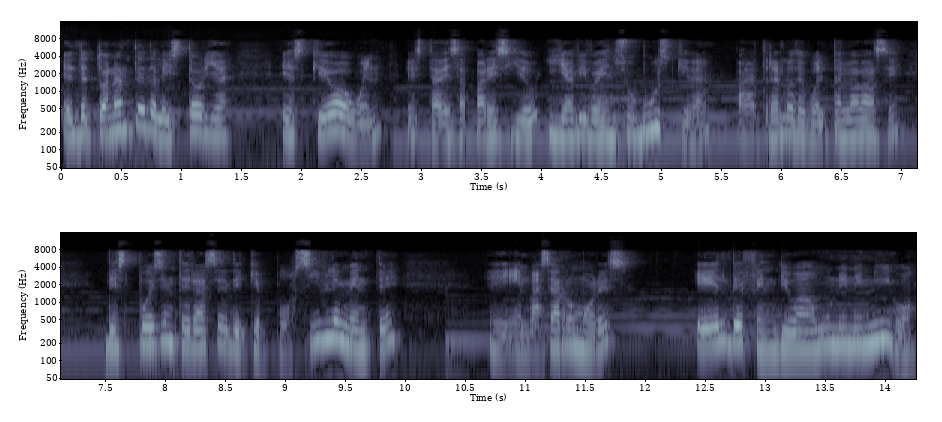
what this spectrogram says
el detonante de la historia es que Owen está desaparecido y ya vive en su búsqueda para traerlo de vuelta a la base después de enterarse de que posiblemente, eh, en base a rumores, él defendió a un enemigo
